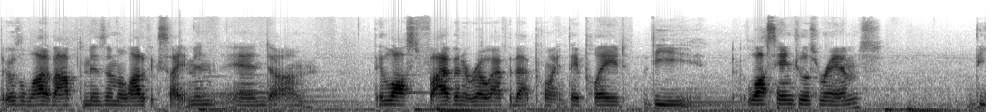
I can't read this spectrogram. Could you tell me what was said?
There was a lot of optimism, a lot of excitement, and um, they lost five in a row after that point. They played the Los Angeles Rams, the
